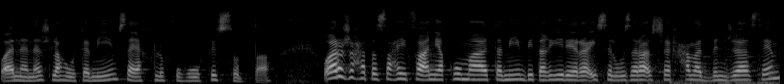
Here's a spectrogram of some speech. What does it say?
وأن نجله تميم سيخلفه في السلطة. ورجحت الصحيفة أن يقوم تميم بتغيير رئيس الوزراء الشيخ حمد بن جاسم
